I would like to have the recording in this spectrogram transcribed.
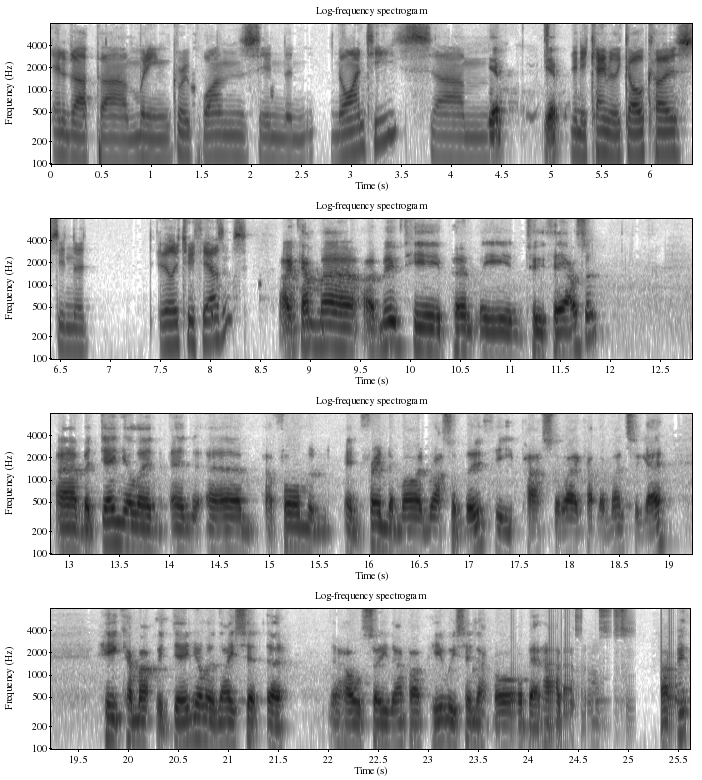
ended up um, winning Group Ones in the nineties. Um, Yep, yep. Then you came to the Gold Coast in the early two thousands. I come. Uh, I moved here permanently in 2000, uh, but Daniel and, and um, a foreman and friend of mine, Russell Booth, he passed away a couple of months ago. He come up with Daniel, and they set the, the whole scene up up here. We sent up all about half a dozen horses to start with,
